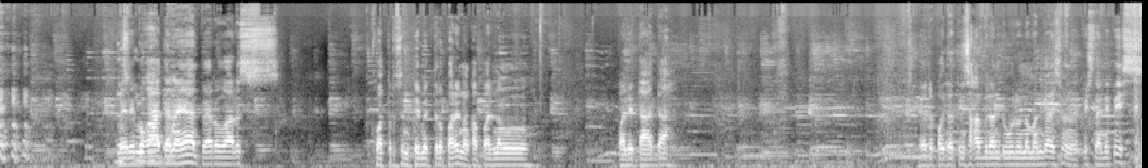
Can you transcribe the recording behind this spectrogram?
May rebukada na yan, pero halos 4 cm pa rin ang kapal ng palitada. Pero pagdating sa kabilang dulo naman guys, yun, nipis na nipis.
